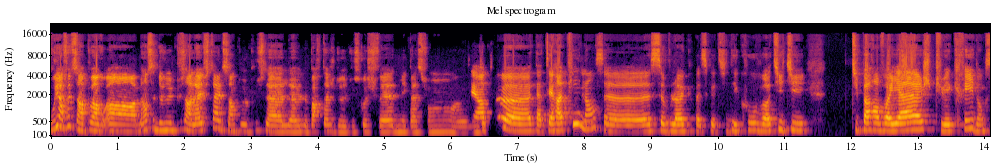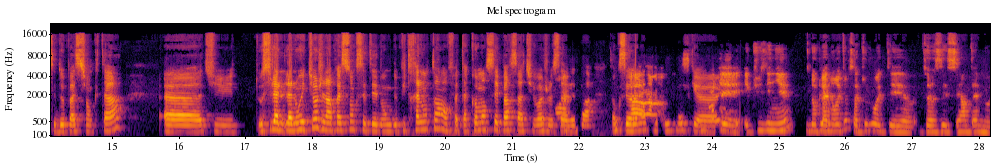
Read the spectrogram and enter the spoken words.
oui, en fait, c'est un peu un, maintenant, c'est devenu plus un lifestyle. C'est un peu plus le partage de, ce que je fais, de mes passions. Euh, c'est un peu euh, ta thérapie, non, ce, blog, parce que tu découvres, tu, tu, tu pars en voyage, tu écris, donc c'est deux passions que tu as. tu, aussi, la, nourriture, j'ai l'impression que c'était donc depuis très longtemps, en fait. Tu as commencé par ça, tu vois, je ne savais pas. Donc, c'est vraiment ah, quelque chose que. Et, cuisinier. Donc, la nourriture, ça a toujours été. c'est un thème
